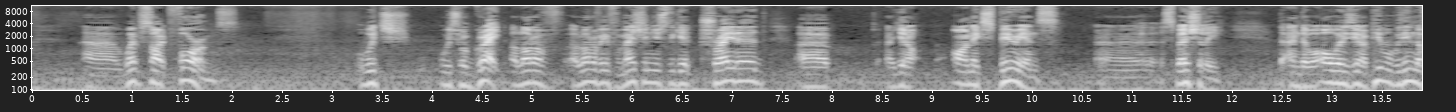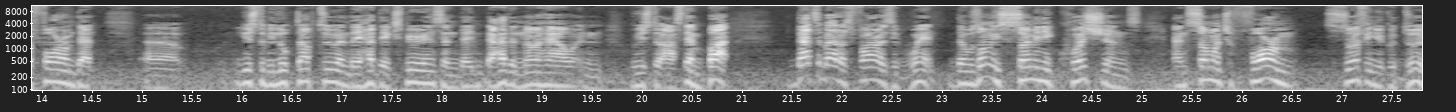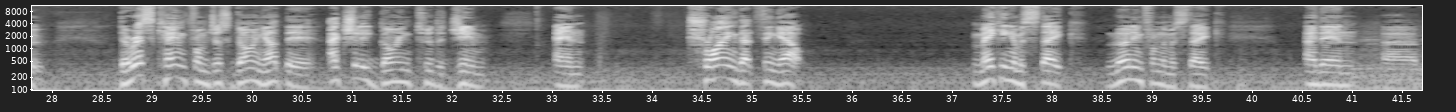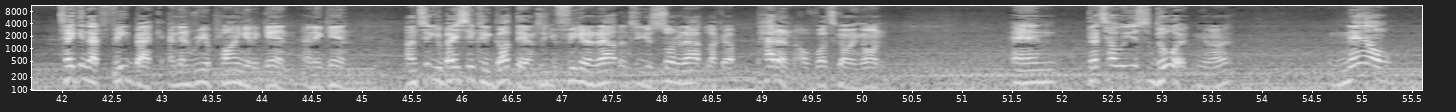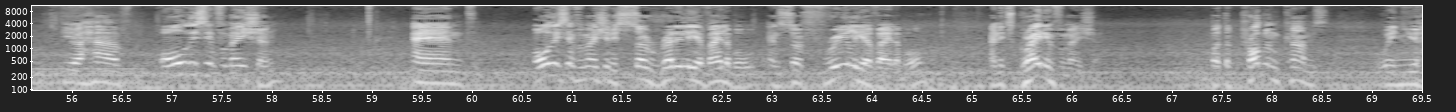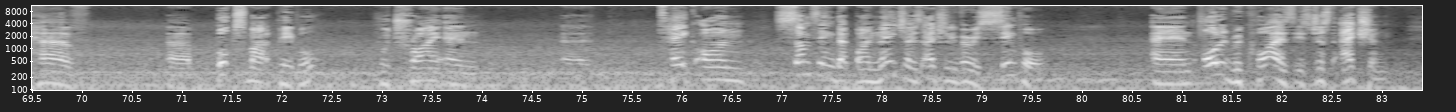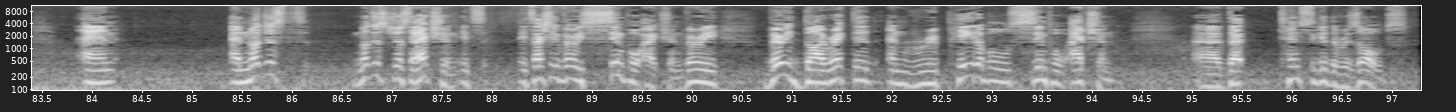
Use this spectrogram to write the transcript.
uh, website forums which which were great. A lot of a lot of information used to get traded, uh, you know, on experience, uh, especially, and there were always you know people within the forum that uh, used to be looked up to, and they had the experience and they, they had the know-how, and we used to ask them. But that's about as far as it went. There was only so many questions and so much forum surfing you could do. The rest came from just going out there, actually going to the gym and trying that thing out, making a mistake, learning from the mistake, and then uh, taking that feedback and then reapplying it again and again until you basically got there, until you figured it out, until you sorted out like a pattern of what's going on. And that's how we used to do it, you know. Now you have all this information and all this information is so readily available and so freely available, and it's great information. But the problem comes when you have uh, book smart people who try and uh, take on something that by nature is actually very simple and all it requires is just action and and not just not just just action it's it's actually very simple action very very directed and repeatable, simple action uh, that tends to get the results.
